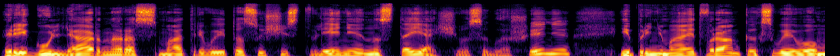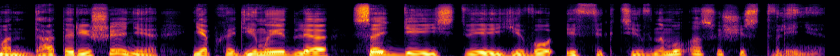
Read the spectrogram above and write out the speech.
регулярно рассматривает осуществление настоящего соглашения и принимает в рамках своего мандата решения, необходимые для содействия его эффективному осуществлению.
